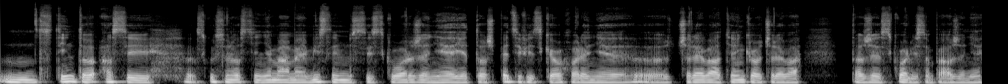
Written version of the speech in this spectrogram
Mm, s týmto asi skúsenosti nemáme. Myslím si skôr, že nie je to špecifické ochorenie čreva, tenkého čreva, Takže skôr by som povedal, že nie.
